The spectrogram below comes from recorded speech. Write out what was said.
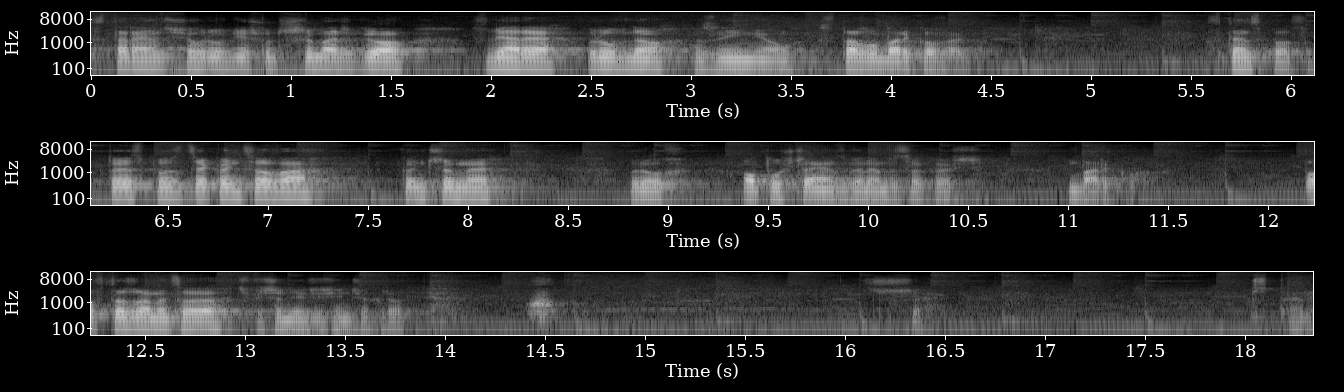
starając się również utrzymać go w miarę równo z linią stawu barkowego w ten sposób. To jest pozycja końcowa. Kończymy ruch opuszczając go na wysokość barku. Powtarzamy całe ćwiczenie dziesięciokrotnie. Trzy, cztery,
